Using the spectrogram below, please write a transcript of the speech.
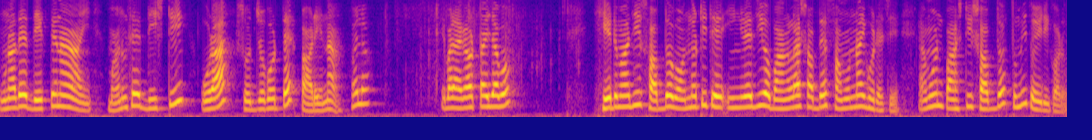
ওনাদের দেখতে নাই, মানুষের দৃষ্টি ওরা সহ্য করতে পারে না। হলো? এবার এগারোটায় যাব। হেডমাজি শব্দ বন্ধটিতে ইংরেজি ও বাংলা শব্দের সমন্বয় ঘটেছে। এমন পাঁচটি শব্দ তুমি তৈরি করো।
